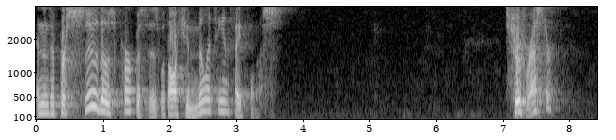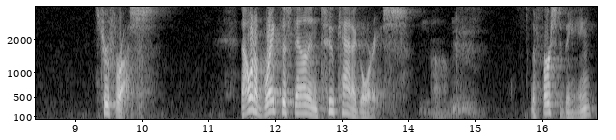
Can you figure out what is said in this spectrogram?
and then to pursue those purposes with all humility and faithfulness. It's true for Esther. It's true for us. Now, I want to break this down in two categories. Um, the first being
